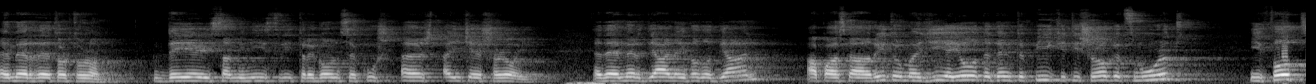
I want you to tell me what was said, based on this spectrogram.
e merr dhe e torturon, derisa ministri i tregon se kush është ai që e shëroi, edhe e merr djalin e i thotë o djalë, a paska arritur magjia jote deri në këtë pikë që ti shëroke të smurët? I thotë,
